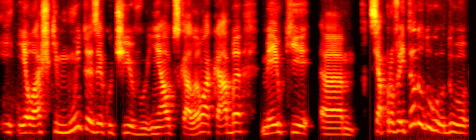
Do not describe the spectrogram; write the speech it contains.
e, e, eu acho que muito executivo em alto escalão acaba meio que um, se aproveitando do, do.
